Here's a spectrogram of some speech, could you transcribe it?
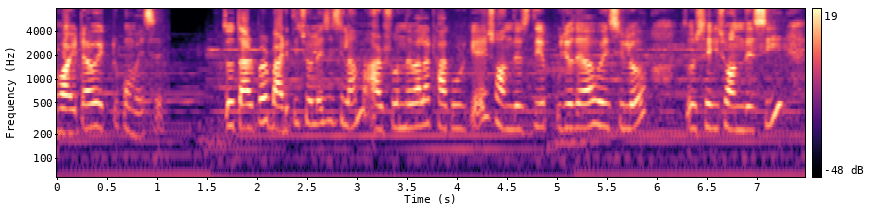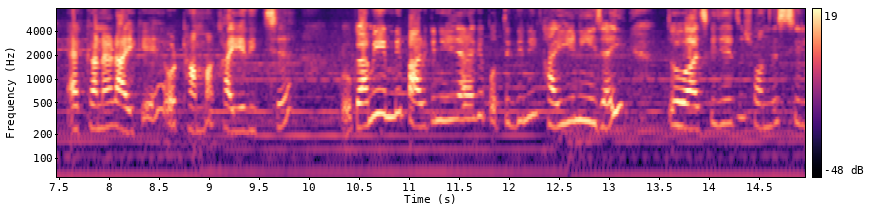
ভয়টাও একটু কমেছে। তো তারপর বাড়িতে চলে এসেছিলাম আর সন্ধেবেলা ঠাকুরকে সন্দেশ দিয়ে পুজো দেওয়া হয়েছিল। তো সেই সন্দেশই একখানা রাইকে ওর ঠাম্মা খাইয়ে দিচ্ছে। ওকে আমি এমনি পার্কে নিয়ে যাওয়ার আগে প্রত্যেক দিনই খাইয়ে নিয়ে যাই। তো আজকে যেহেতু সন্দেশ ছিল,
